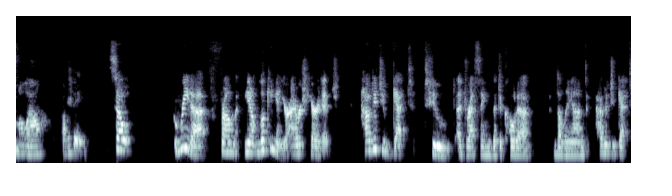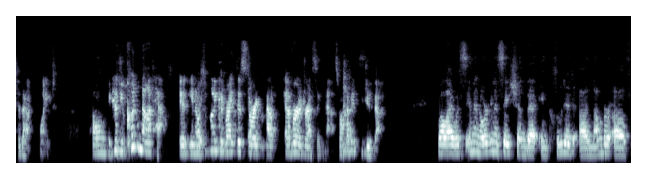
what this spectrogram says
oh wow. Someday. So, Rita, from you know looking at your Irish heritage, how did you get to addressing the Dakota, the land? How did you get to that point? Um, Because you could not have it. You know, Right. somebody could write this story without ever addressing that. So, how did you do that? Well, I was in an organization that included a number of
